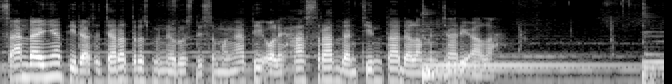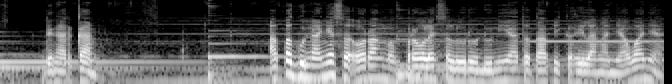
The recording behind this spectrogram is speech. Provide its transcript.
Seandainya tidak secara terus-menerus disemangati oleh hasrat dan cinta dalam mencari Allah. Dengarkan, apa gunanya seorang memperoleh seluruh dunia tetapi kehilangan nyawanya?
